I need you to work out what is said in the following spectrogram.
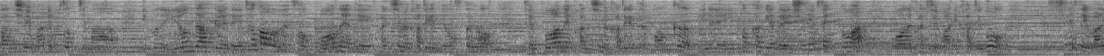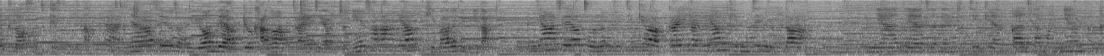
관심이 많이 없었지만 이번에 유연대학교에 대해 찾아오면서 보안에 대해 관심을 가지게 되었어요. 제 보안에 관심을 가지게 된 만큼 미래에 입학하게 될 신입생 또한 보안에 관심을 많이 가지고 신입생이 많이 들어왔으면 좋겠습니다. 네, 안녕하세요. 저는 유원대학교 간호학과에 재학 중인 3학년 김아름입니다. 안녕하세요. 저는 뷰티케어학과 1학년 김진입니다. 안녕하세요. 저는 뷰티케어과 3학년 박하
